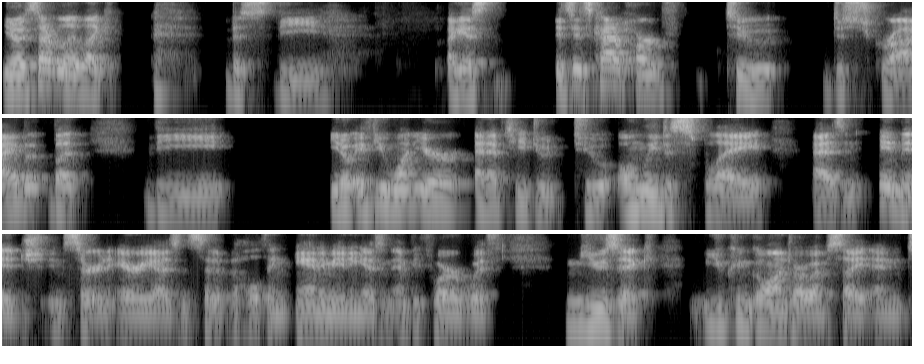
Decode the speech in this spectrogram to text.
you know it's not really like this the i guess it's it's kind of hard to describe but the you know if you want your nft to to only display as an image in certain areas instead of the whole thing animating as an mp4 with music you can go onto our website and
